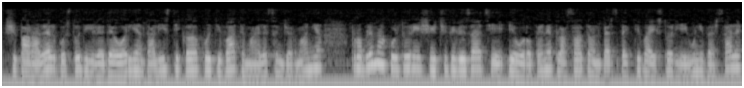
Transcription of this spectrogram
și paralel cu studiile de orientalistică cultivate mai ales în Germania, problema culturii și civilizației europene plasată în perspectiva istoriei universale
